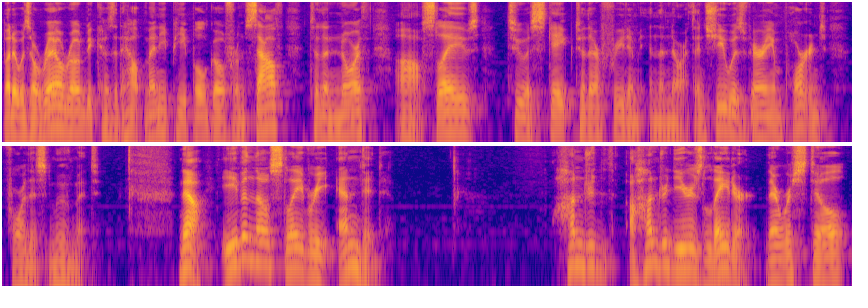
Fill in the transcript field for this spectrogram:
But it was a railroad because it helped many people go from south to the north, uh, slaves to escape to their freedom in the north. And she was very important for this movement. Now, even though slavery ended, hundred, a hundred years later, there were still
